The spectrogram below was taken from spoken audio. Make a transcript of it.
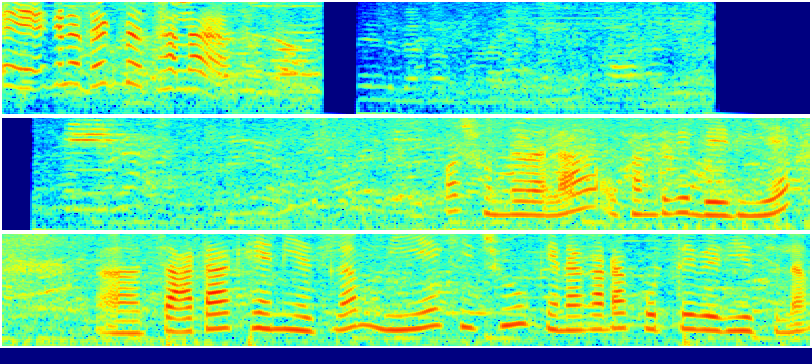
এই এখানে থালা। এরপর সন্ধেবেলা ওখান থেকে বেরিয়ে চাটা খেয়ে নিয়েছিলাম। নিয়ে কিছু কেনাকাটা করতে বেরিয়েছিলাম।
